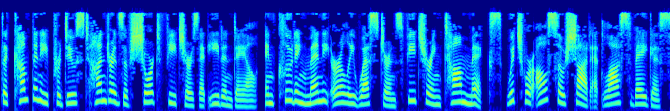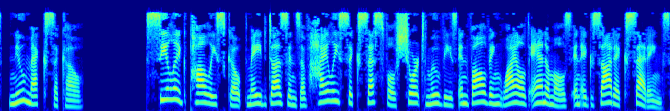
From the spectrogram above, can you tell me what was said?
The company produced hundreds of short features at Edendale, including many early westerns featuring Tom Mix which were also shot at Las Vegas, New Mexico. Selig Polyscope made dozens of highly successful short movies involving wild animals in exotic settings,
